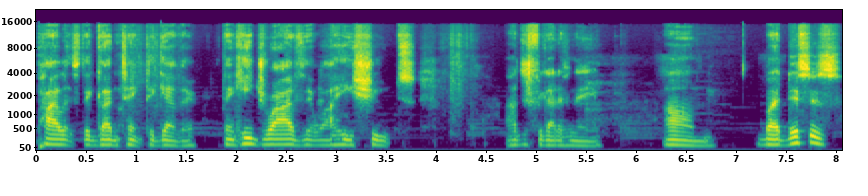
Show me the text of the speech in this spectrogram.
pilots the gun tank together. I think he drives it while he shoots. I just forgot his name. Um, but this is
